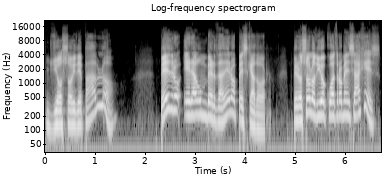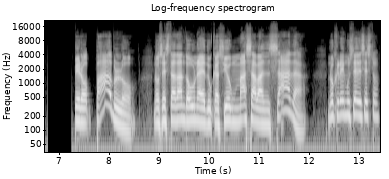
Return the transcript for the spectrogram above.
yo soy de Pablo. Pedro era un verdadero pescador, pero solo dio cuatro mensajes. Pero Pablo nos está dando una educación más avanzada. ¿No creen ustedes esto?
